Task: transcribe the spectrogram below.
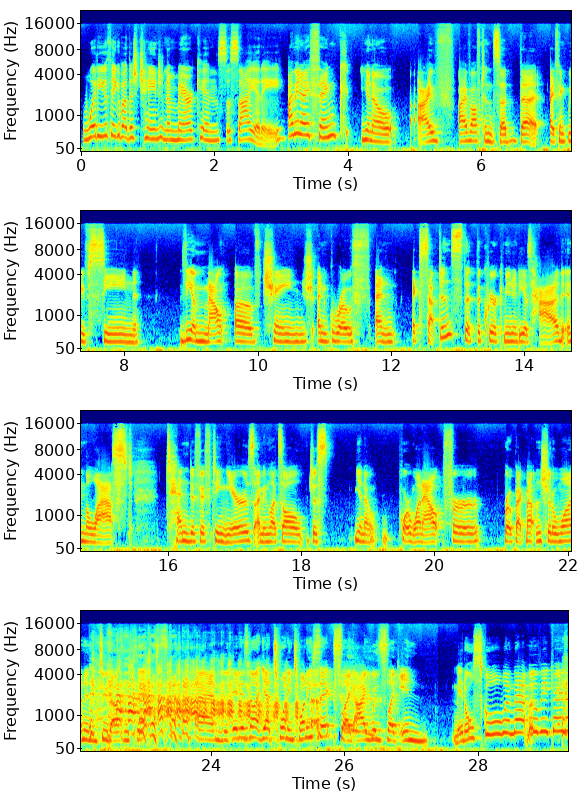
What do you think about this change in American society? I mean, I think, you know, I've I've often said that I think we've seen the amount of change and growth and acceptance that the queer community has had in the last 10 to 15 years. I mean, let's all just, you know, pour one out for Brokeback Mountain should have won in 2006. and it is not yet 2026. Like I was like in middle school when that movie came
